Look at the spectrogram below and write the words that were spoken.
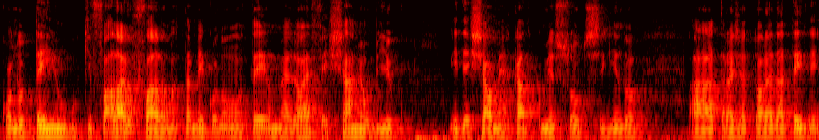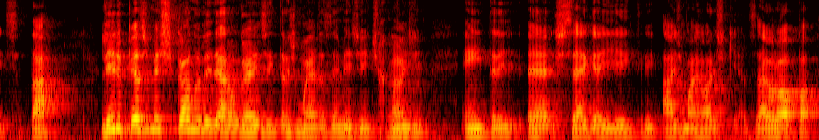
Quando eu tenho o que falar, eu falo, mas também quando eu não tenho, o melhor é fechar meu bico e deixar o mercado comer solto seguindo a trajetória da tendência, tá? Lira e peso mexicano lideram ganhos entre as moedas emergentes, range entre é, segue aí entre as maiores quedas. A Europa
